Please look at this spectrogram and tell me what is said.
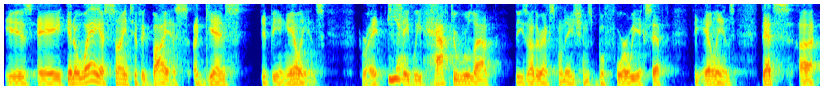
is a, in a way, a scientific bias against it being aliens, right? To yes. say we have to rule out these other explanations before we accept the aliens. That's, uh,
